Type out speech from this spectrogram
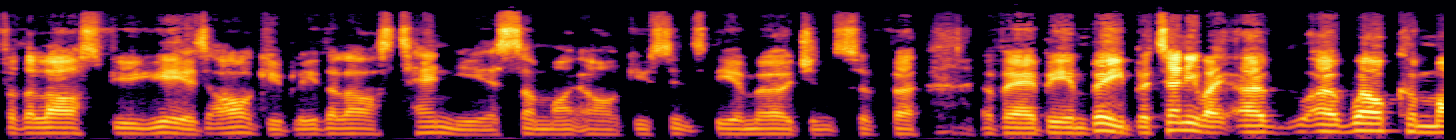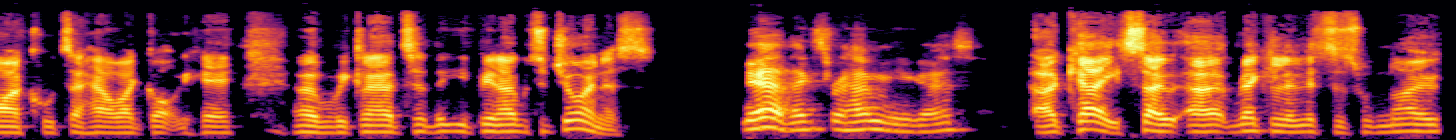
for the last few years, arguably the last 10 years, some might argue, since the emergence of, uh, of Airbnb. But anyway, uh, uh, welcome, Michael, to How I Got Here. Uh, we're glad to, that you've been able to join us. Yeah, thanks for having me, you guys. Okay, so uh, regular listeners will know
